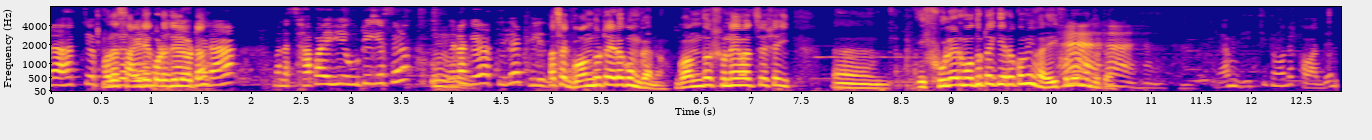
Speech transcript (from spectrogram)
এটা হচ্ছে ওটা সাইডে করে দিলে ওটা? মানে ছাপাই হয়ে উঠে গেছে এটাকে তুলে ফেলে আচ্ছা গন্ধটা এরকম কেন? গন্ধ শুনে পাচ্ছে সেই এই ফুলের মধুটা কি এরকমই হয়? এই ফুলের হ্যাঁ মধুটা? হ্যাঁ হ্যাঁ হ্যাঁ। আমি দিচ্ছি তোমাদের খাওয়ার জন্য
